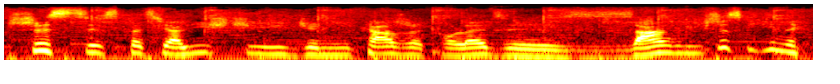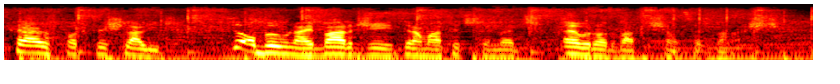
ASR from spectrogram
Wszyscy specjaliści, dziennikarze, koledzy z Anglii, wszystkich innych krajów podkreślali, to był najbardziej dramatyczny mecz Euro 2012.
